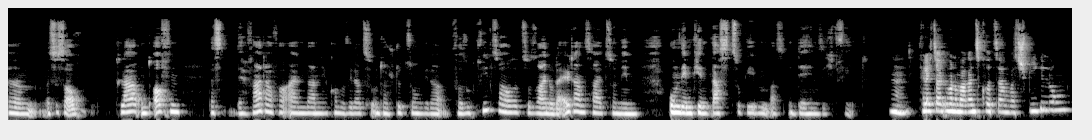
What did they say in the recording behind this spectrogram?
ähm, es ist auch klar und offen, dass der Vater vor allem dann, hier kommen wir wieder zur Unterstützung, wieder versucht viel zu Hause zu sein oder Elternzeit zu nehmen, um dem Kind das zu geben, was in der Hinsicht fehlt. Hm. Vielleicht sollten wir noch mal ganz kurz sagen, was Spiegelung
